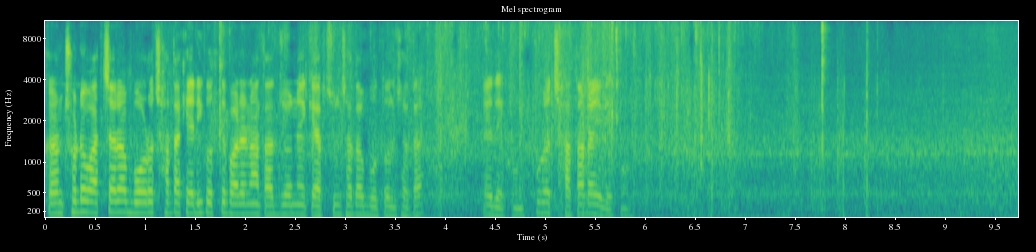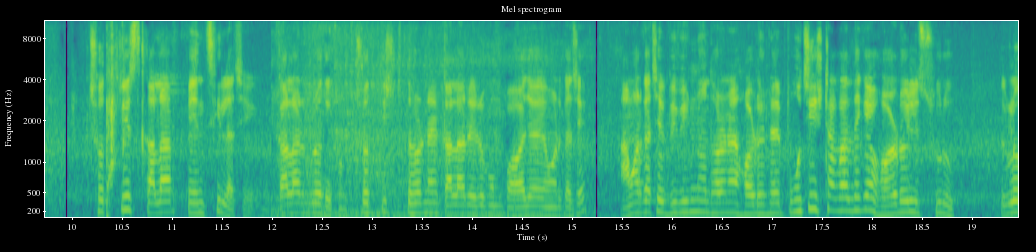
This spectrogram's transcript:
কারণ ছোট বাচ্চারা বড় ছাতা ক্যারি করতে পারে না, তার জন্য ক্যাপসুল ছাতা, বোতল ছাতা। এ দেখুন, পুরো ছাতাটাই দেখুন। ছত্রিশ কালার পেন্সিল আছে। কালারগুলো দেখুন, ছত্রিশ ধরনের কালার এরকম পাওয়া যায় আমার কাছে। আমার কাছে বিভিন্ন ধরনের হট হুইল হয়। পঁচিশ টাকা থেকে হট হুইল শুরু। এগুলো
